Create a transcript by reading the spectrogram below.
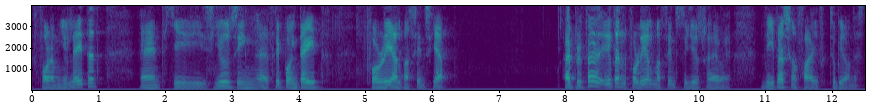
for emulated and he's using uh, 3.8 for real machines. Yeah. I prefer even for real machines to use uh, the version 5 to be honest.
